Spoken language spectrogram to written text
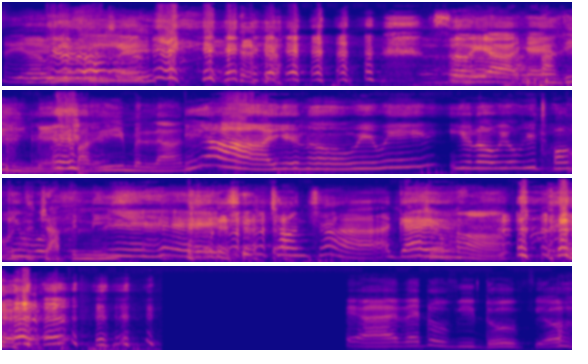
Yeah, You know what I'm saying? so yeah, guys. Paris, man. Paris, Milan. Yeah, you know, we we you know we'll be talking Oh, the about Japanese. Yeah, ching chong cha, guys. Uh-huh. yeah, that will be dope, yo.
